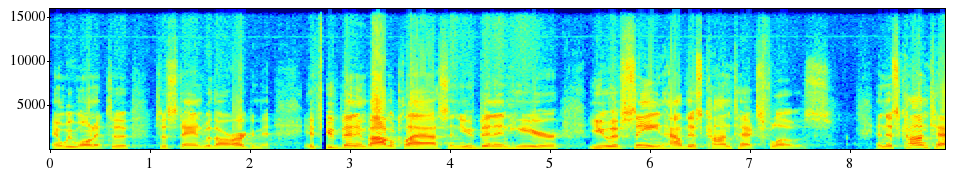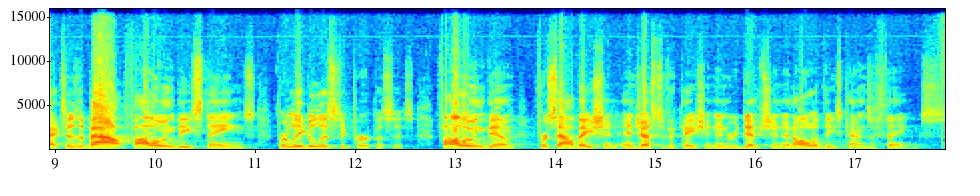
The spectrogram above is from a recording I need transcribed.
And we want it to, to stand with our argument. If you've been in Bible class and you've been in here, you have seen how this context flows. And this context is about following these things for legalistic purposes, following them for salvation and justification and redemption and all of these kinds of things.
